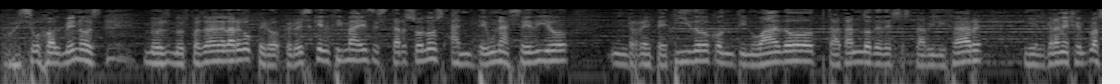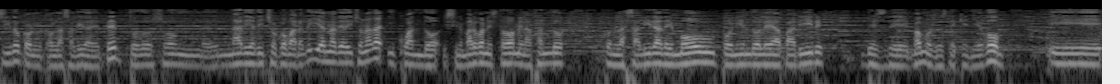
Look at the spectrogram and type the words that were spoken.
pues o al menos nos, nos de largo, pero, pero es que encima es estar solos ante un asedio repetido, continuado, tratando de desestabilizar. Y el gran ejemplo ha sido con, con la salida de Pep. Todos son, eh, nadie ha dicho cobardía, nadie ha dicho nada. Y cuando, sin embargo, han estado amenazando con la salida de Mou, poniéndole a parir desde, vamos, desde que llegó. Eh,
